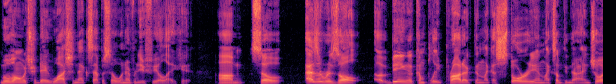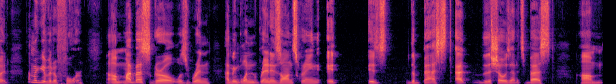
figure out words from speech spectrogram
Move on with your day, watch the next episode whenever you feel like it. Um, so as a result, of being a complete product and like a story and like something that I enjoyed, I'm gonna give it a four. Um, my best girl was Rin. I think when Rin is on screen, it is the best at the show is at its best. Um,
